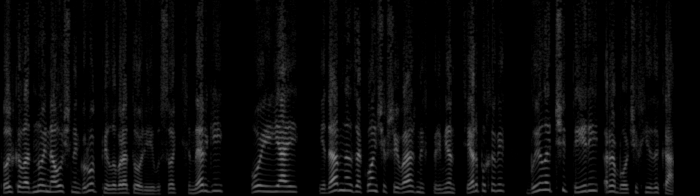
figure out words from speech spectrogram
Только в одной научной группе лаборатории высоких энергий ОИЯИ, недавно закончившей важный эксперимент в Серпухове, было четыре рабочих языка.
